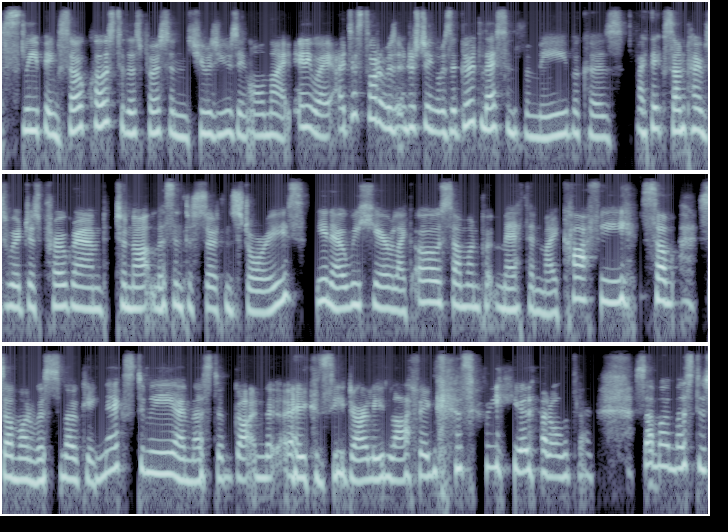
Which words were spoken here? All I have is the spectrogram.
sleeping so close to this person she was using all night. Anyway, I just thought it was interesting. It was a good lesson for me because I think sometimes we're just programmed to not listen to certain stories. You know, we hear like, oh, someone put meth in my coffee. Some someone was smoking next to me. I must have gotten. I can see Darlene laughing because we hear that all the time. Someone must have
